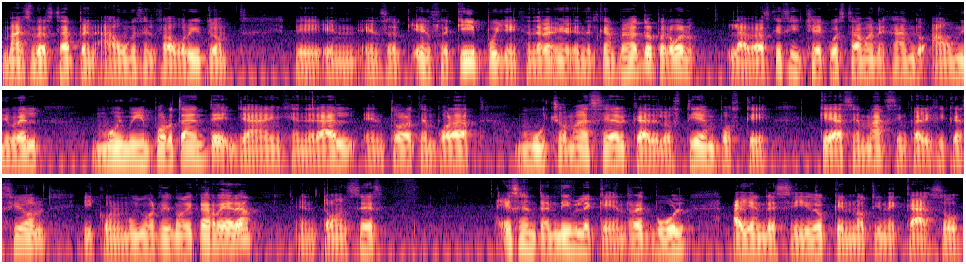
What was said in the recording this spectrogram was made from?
Max Verstappen aún es el favorito eh, en, su, equipo y en general en, el campeonato. Pero bueno, la verdad es que sí, Checo está manejando a un nivel muy muy importante. Ya en general en toda la temporada mucho más cerca de los tiempos que, que hace Max en calificación y con muy buen ritmo de carrera. Entonces es entendible que en Red Bull hayan decidido que no tiene caso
